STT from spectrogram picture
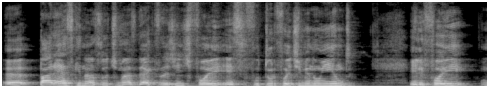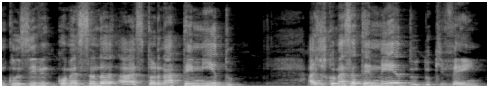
É, parece que nas últimas décadas a gente foi, esse futuro foi diminuindo. Ele foi, inclusive, começando a, a se tornar temido a gente começa a ter medo do que vem.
